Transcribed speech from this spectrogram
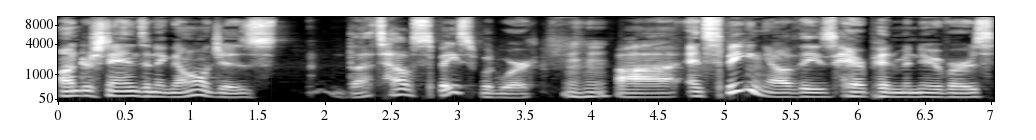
understands and acknowledges that's how space would work. Uh, and speaking of these hairpin maneuvers,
